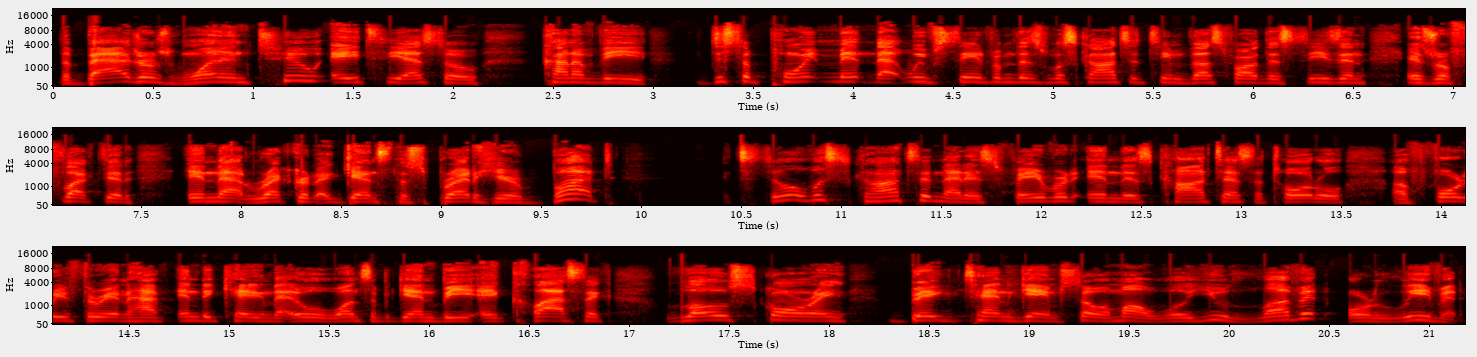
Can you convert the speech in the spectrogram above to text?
The Badgers 1 and 2 ATS. So kind of the disappointment that we've seen from this Wisconsin team thus far this season is reflected in that record against the spread here. But it's still Wisconsin that is favored in this contest, a total of 43 and a half, indicating that it will once again be a classic, low scoring Big Ten game. So, Amal, will you love it or leave it?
